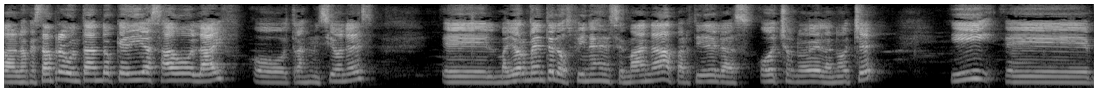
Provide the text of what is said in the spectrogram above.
Para los que están preguntando qué días hago live o transmisiones, mayormente los fines de semana a partir de las 8 o 9 de la noche Y eh,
